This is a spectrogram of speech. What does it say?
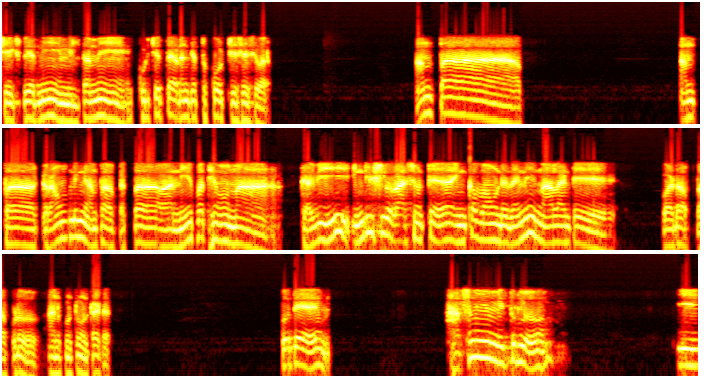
షేక్స్పియర్ని మిల్టన్ని కుడి చెత్త ఎడం చెత్త కోట్ చేసేసేవారు. అంత అంత గ్రౌండింగ్ అంత పెద్ద నేపథ్యం ఉన్న కవి ఇంగ్లీష్లో రాసి ఉంటే ఇంకా బాగుండేదని నాలాంటి వాడు అప్పుడప్పుడు అనుకుంటూ ఉంటాడు. పోతే హర్షణీయ మిత్రులు ఈ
